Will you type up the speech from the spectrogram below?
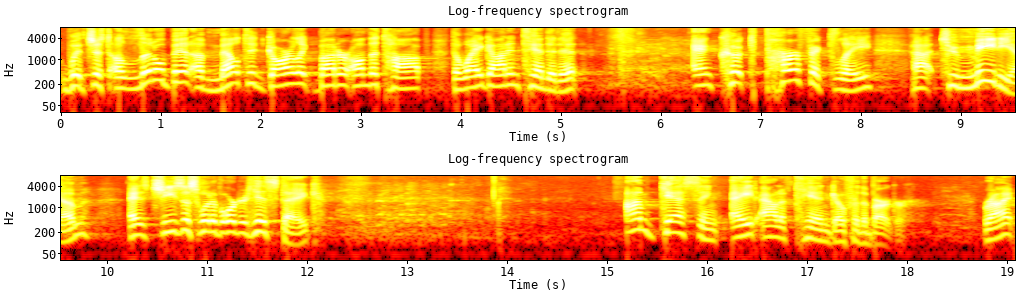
with just a little bit of melted garlic butter on the top, the way God intended it, and cooked perfectly uh, to medium, as Jesus would have ordered his steak. I'm guessing eight out of 10 go for the burger, right?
